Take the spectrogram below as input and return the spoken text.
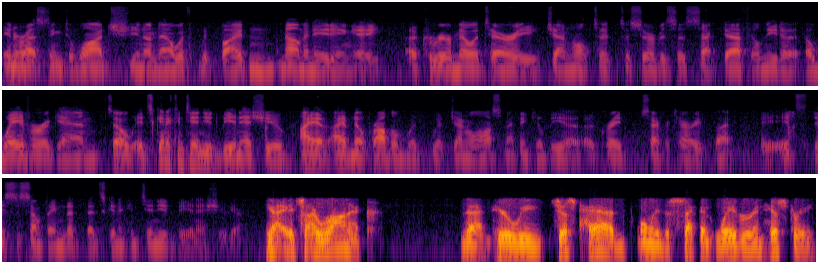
interesting to watch. You know, now with with Biden nominating a a career military general to, to serve as a SecDef. He'll need a, a waiver again. So it's going to continue to be an issue. I have I have no problem with, with General Austin. I think he'll be a, a great secretary, but it's this is something that, that's going to continue to be an issue here. Yeah, it's ironic that here we just had only the second waiver in history.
